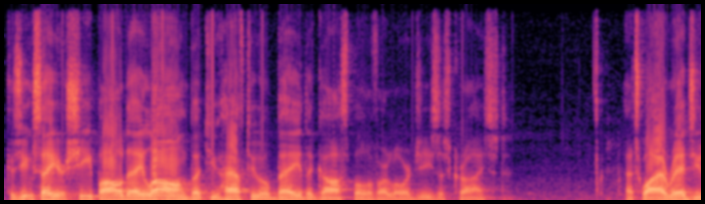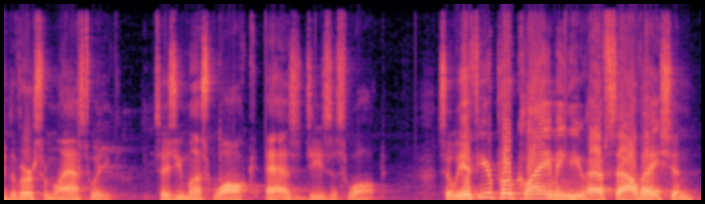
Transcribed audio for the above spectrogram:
Because you can say you're sheep all day long, but you have to obey the gospel of our Lord Jesus Christ. That's why I read you the verse from last week. It says you must walk as Jesus walked. So if you're proclaiming you have salvation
